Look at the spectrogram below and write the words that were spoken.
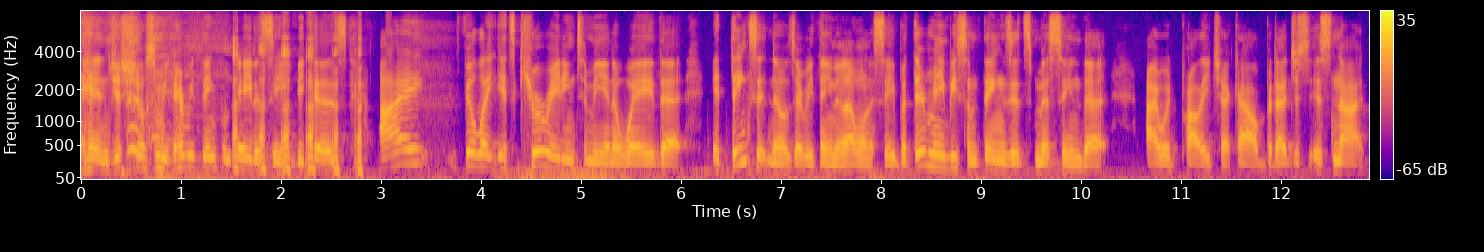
and just shows me everything from A to Z because I feel like it's curating to me in a way that it thinks it knows everything that I want to see, but there may be some things it's missing that I would probably check out, but I just it's not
